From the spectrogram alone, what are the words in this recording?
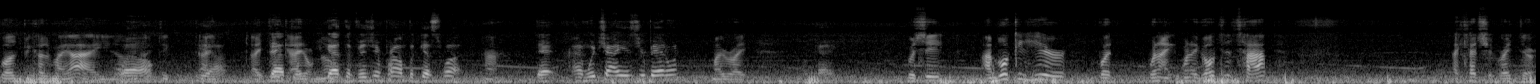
Well, it's because of my eye, you know. Well, I think, yeah. I, I think the, I don't know. you got the vision problem, but guess what? Huh. That and which eye is your bad one? my right. Okay. But see, I'm looking here, but when I when I go to the top, I catch it right there.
